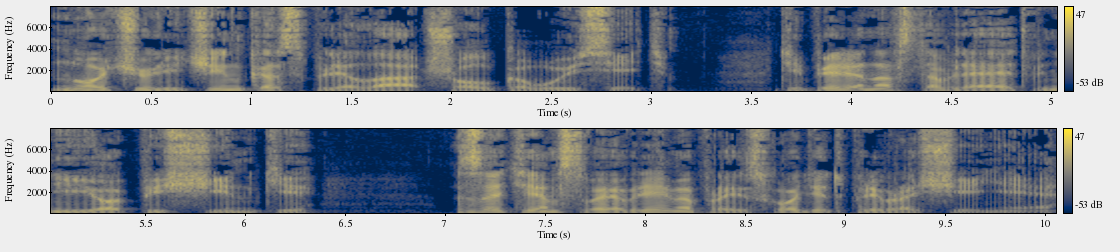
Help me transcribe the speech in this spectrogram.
Ночью личинка сплела шелковую сеть. Теперь она вставляет в нее песчинки. Затем в свое время происходит превращение.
